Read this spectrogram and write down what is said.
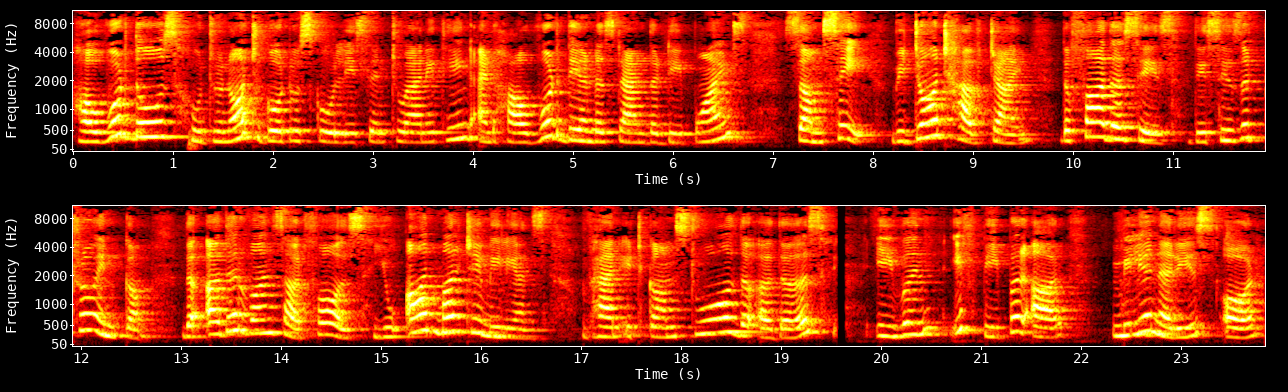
How would those who do not go to school listen to anything and how would they understand the deep points? Some say, we don't have time. The father says, this is a true income. The other ones are false. You earn multi-millions. When it comes to all the others, even if people are millionaires or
